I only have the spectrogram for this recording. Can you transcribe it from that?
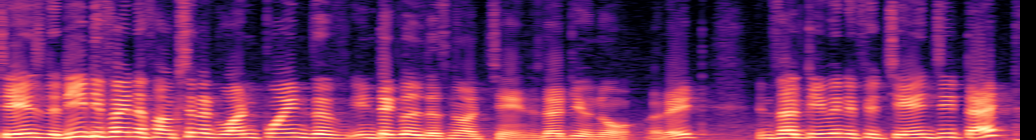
change the redefine a function at one point the integral does not change that you know right. In fact, even if you change it at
